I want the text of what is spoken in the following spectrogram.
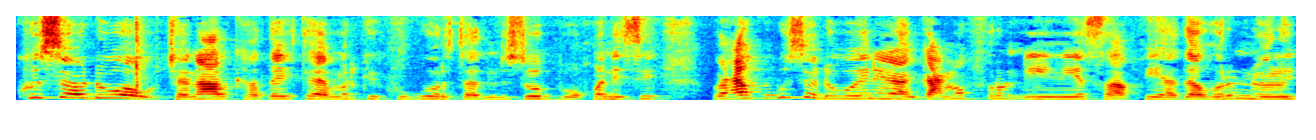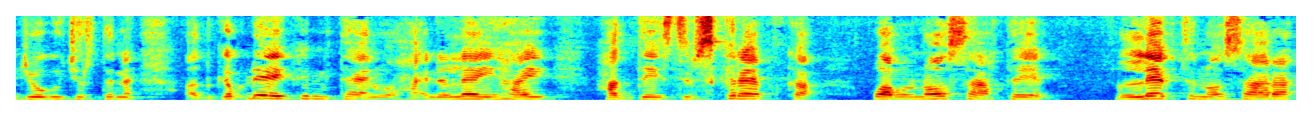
ku soo dhawow janaalka hadday tahay markii kugu hortaadna soo booqanaysay waxaan kugu soo dhaweynaynaa gacmo furan iyo niyo saafiya haddaa hore noola joogi jirtana aad gabdhahay ka mid tahayn waxaayna leeyahay haddee subscribe-ka waaba noo saartay leegta noo saara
